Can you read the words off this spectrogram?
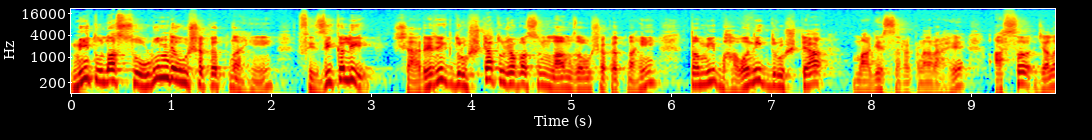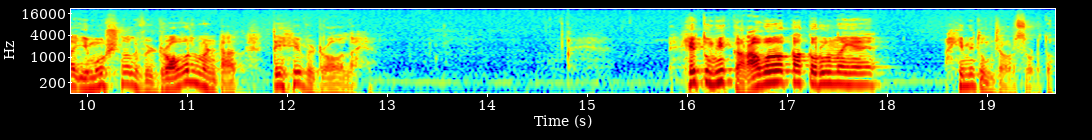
मी तुला सोडून देऊ शकत नाही फिजिकली शारीरिकदृष्ट्या तुझ्यापासून लांब जाऊ शकत नाही तर मी भावनिकदृष्ट्या मागे सरकणार आहे असं ज्याला इमोशनल विड्रॉवल म्हणतात ते हे विड्रॉवल आहे. हे तुम्ही करावं का करू नये? हे मी तुमच्यावर सोडतो.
